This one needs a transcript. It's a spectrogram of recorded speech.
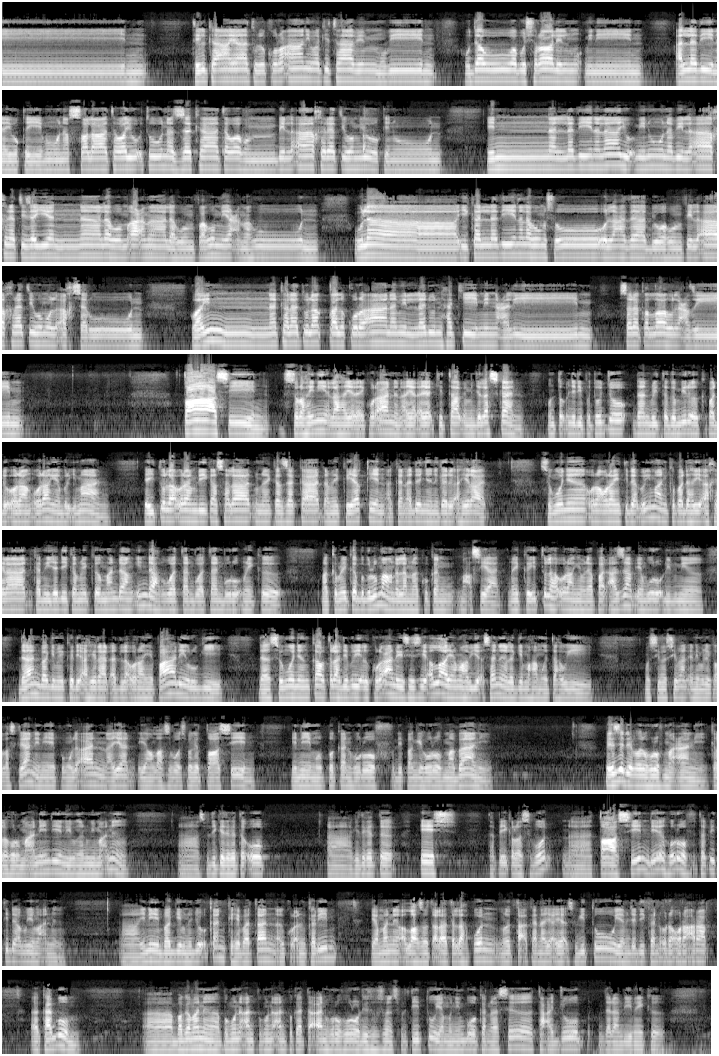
Tilka ayatul Qur'an wa kitabim mubin. Hudaw wa bushra lil mu'minin الذين يقيمون الصلاة ويؤتون الزكاة وهم بالآخرة هم يوقنون. إن الذين لا يؤمنون بالآخرة زينا لهم أعمالهم فهم يعمهون. أولئك الذين لهم سوء العذاب وهم في الآخرة هم الأخسرون. وإنك لتلقى القرآن من لدن حكيم عليم. صدق الله العظيم. Tasin. Surah ini adalah ayat ayat Quran dan ayat-ayat kitab yang menjelaskan untuk menjadi petunjuk dan berita gembira kepada orang-orang yang beriman. Iaitulah orang yang mendirikan salat, menunaikan zakat dan mereka yakin akan adanya negara akhirat. Sungguhnya orang-orang yang tidak beriman kepada hari akhirat kami jadikan mereka memandang indah perbuatan-perbuatan buruk mereka. Maka mereka bergelumang dalam melakukan maksiat. Mereka itulah orang yang mendapat azab yang buruk di dunia dan bagi mereka di akhirat adalah orang yang paling rugi dan sungguhnya engkau telah diberi Al-Quran dari sisi Allah yang maha bijaksana lagi maha mengetahui. Muslim-muslimat yang dimiliki Allah sekalian ini permulaan ayat yang Allah sebut sebagai Tasin. Ini merupakan huruf dipanggil huruf Mabani. Beza daripada huruf Ma'ani. Kalau huruf Ma'ani dia mengandungi makna. Uh, seperti kita kata Up uh, kita kata Ish. Tapi kalau sebut uh, Tasin dia huruf tapi tidak punya makna. Uh, ini bagi menunjukkan kehebatan Al-Quran Al-Karim yang mana Allah SWT telah pun meletakkan ayat-ayat segitu yang menjadikan orang-orang Arab uh, kagum. Uh, bagaimana penggunaan-penggunaan perkataan huruf-huruf disusun seperti itu yang menimbulkan rasa takjub dalam diri mereka.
